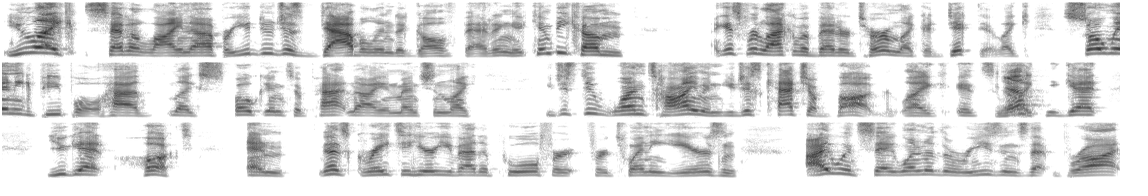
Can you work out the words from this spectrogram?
you like set a lineup or you do just dabble into golf betting it can become i guess for lack of a better term like addictive. Like so many people have like spoken to pat and i and mentioned like you just do one time and you just catch a bug. Like it's yeah. like you get you get hooked and that's great to hear you've had a pool for for 20 years. And i would say one of the reasons that brought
